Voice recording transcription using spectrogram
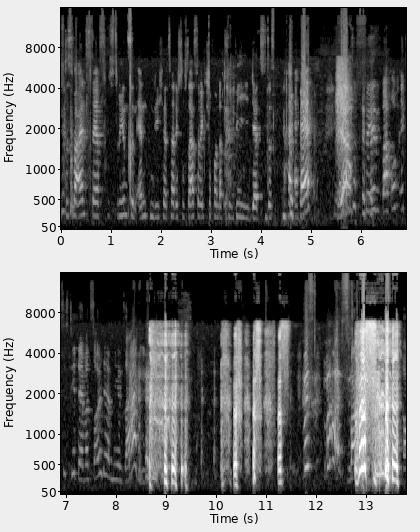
Das war eins der frustrierendsten Enden, die ich jetzt hatte. Ich so saß da wirklich davon und dachte, wie jetzt? Das, hä? Ja. Film, warum existiert der? Was soll der mir sagen? Was? Was? Was? Was? Rausziehen.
